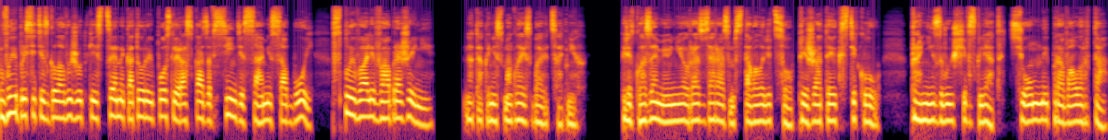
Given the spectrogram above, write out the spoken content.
выбросить из головы жуткие сцены, которые после рассказов Синди сами собой всплывали в воображении, но так и не смогла избавиться от них. Перед глазами у нее раз за разом вставало лицо, прижатое к стеклу, пронизывающий взгляд, темный провал рта,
